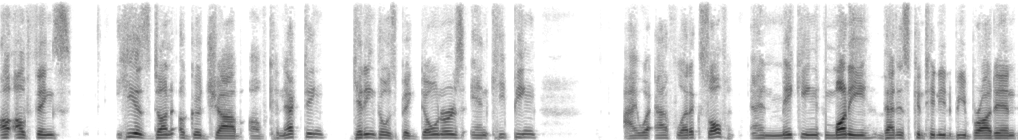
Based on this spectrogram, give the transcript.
of, of things he has done a good job of connecting getting those big donors and keeping Iowa Athletic solvent and making money that is continued to be brought in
